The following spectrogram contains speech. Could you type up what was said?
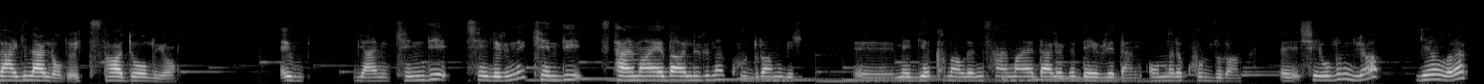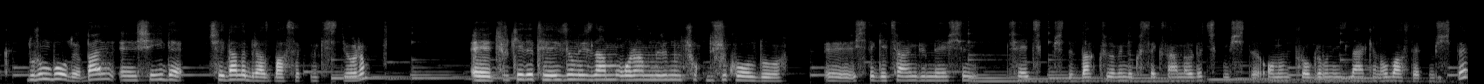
Vergilerle oluyor, iktisadi oluyor. E, yani kendi şeylerini kendi sermayedarlarına kurduran bir e, medya kanallarını sermayedarlarına devreden, onlara kurduran e, şey olunca genel olarak durum bu oluyor. Ben e, şeyi de şeyden de biraz bahsetmek istiyorum. E, Türkiye'de televizyon izlenme oranlarının çok düşük olduğu e, işte geçen gün Nevşin şey çıkmıştı. Daktilo 1984'de çıkmıştı. Onun programını izlerken o bahsetmişti.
